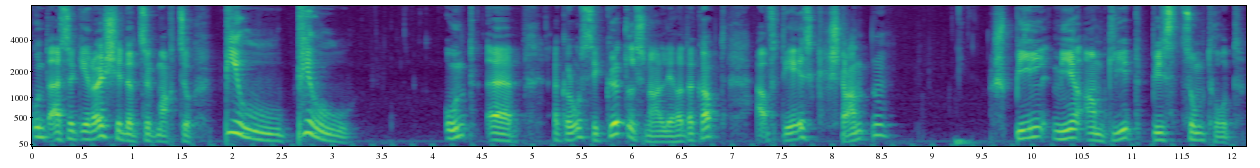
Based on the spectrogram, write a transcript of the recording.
und also Geräusche dazu gemacht, so piu, piu. Und äh, eine große Gürtelschnalle hat er gehabt, auf der ist gestanden, spiel mir am Glied bis zum Tod.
